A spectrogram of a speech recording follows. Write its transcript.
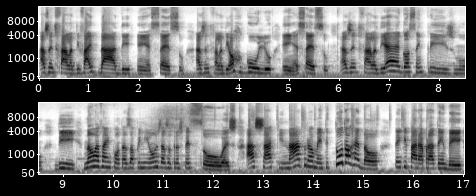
A gente fala de vaidade em excesso, a gente fala de orgulho em excesso, a gente fala de egocentrismo, de não levar em conta as opiniões das outras pessoas, achar que naturalmente tudo ao redor tem que parar para atender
